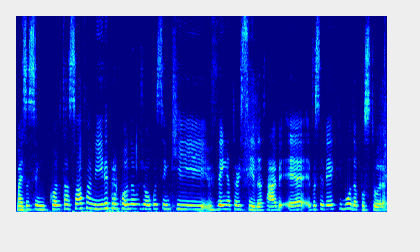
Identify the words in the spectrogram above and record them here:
mas assim, quando tá só a família para quando é um jogo assim que vem a torcida, sabe? É, você vê que muda a postura.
